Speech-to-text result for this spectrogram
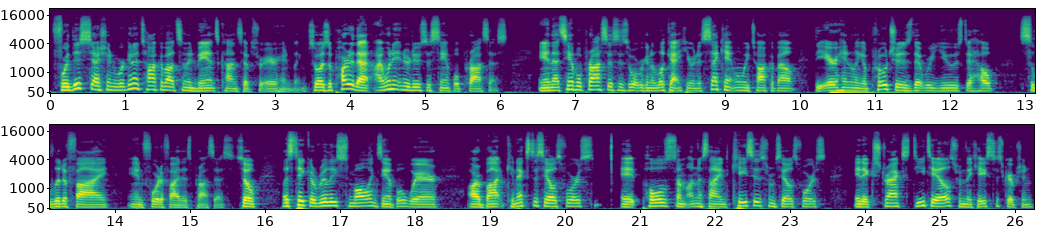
For this session, we're going to talk about some advanced concepts for error handling. So as a part of that, I want to introduce a sample process. And that sample process is what we're going to look at here in a second when we talk about the error handling approaches that were used to help solidify and fortify this process. So let's take a really small example where our bot connects to Salesforce, it pulls some unassigned cases from Salesforce, it extracts details from the case description,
